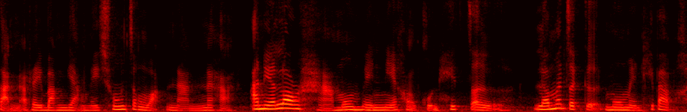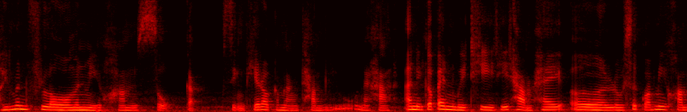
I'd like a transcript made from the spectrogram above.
สรรค์อะไรบางอย่างในช่วงจังหวะนั้นนะคะ อันนี้ลองหาโมเมนต์นี้ของคุณให้เจอ แล้วมันจะเกิดโมเมนต์ที่แบบเฮ้ยมันโฟล์มันมีความสุขกับสิ่งที่เรากำลังทำอยู่นะคะ อันนี้ก็เป็นวิธีที่ทำให้เออรู้สึกว่ามีความ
